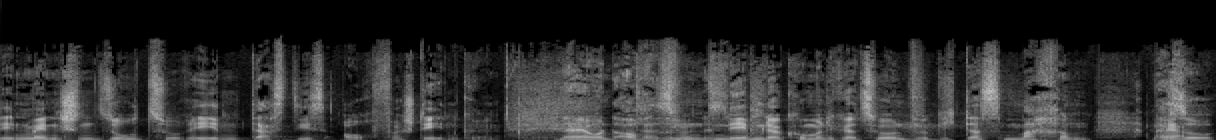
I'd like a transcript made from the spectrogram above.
den Menschen so zu reden, dass die es auch verstehen können. Naja, und auch neben der Kommunikation wirklich das machen. Also ja.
